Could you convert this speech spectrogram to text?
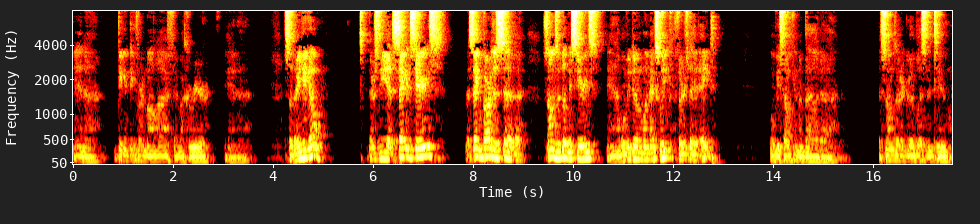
and uh, digging deeper in my life and my career. And uh, so there you go. There's the uh, second series, the second part of this uh, Songs That Built Me series. And we'll be doing one next week, Thursday at 8. We'll be talking about uh, the songs that I grew up listening to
